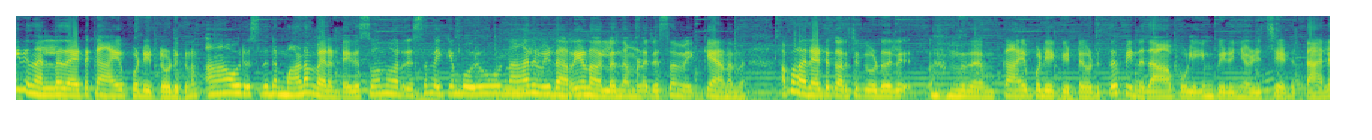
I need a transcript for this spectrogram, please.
ഇനി നല്ലതായിട്ട് കായപ്പൊടി ഇട്ട് കൊടുക്കണം. ആ ഒരു രസത്തിന്റെ മണം വരണ്ടേ? രസം എന്ന് പറഞ്ഞാൽ രസം വെക്കുമ്പോൾ ഒരു നാല് വീട് അറിയണമല്ലോ നമ്മൾ രസം വെക്കുകയാണെന്ന്. അപ്പോൾ അതിനായിട്ട് കുറച്ച് കൂടുതൽ കായപ്പൊടിയൊക്കെ ഇട്ട് കൊടുത്ത് പിന്നെ ആ പുളിയും പിഴിഞ്ഞൊഴിച്ചെടുത്താൽ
